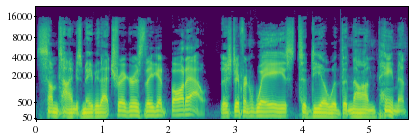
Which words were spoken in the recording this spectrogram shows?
Sometimes maybe that triggers they get bought out. There's different ways to deal with the non payment.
